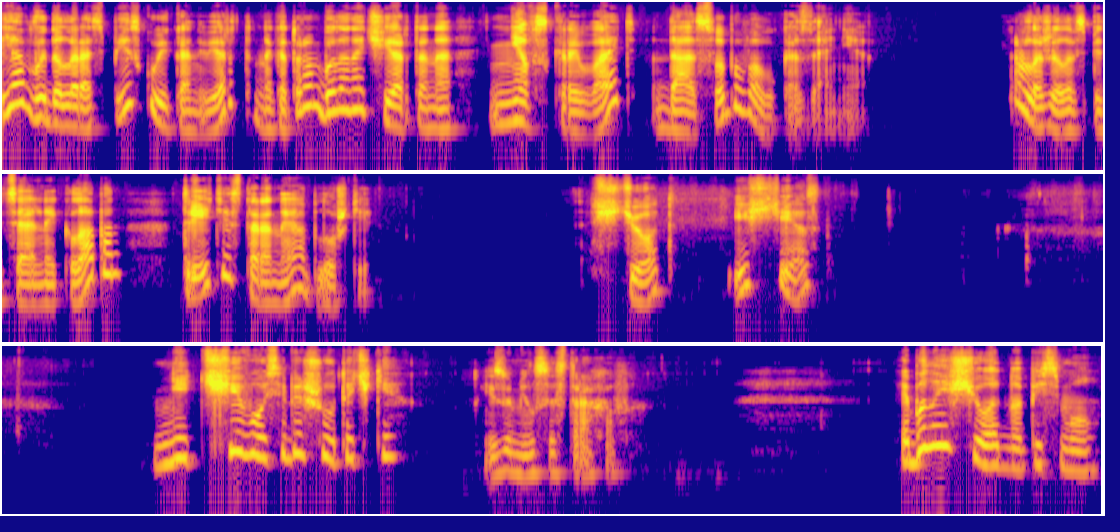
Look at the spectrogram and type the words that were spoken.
Я выдала расписку и конверт, на котором было начертано «Не вскрывать до особого указания». Вложила в специальный клапан третьей стороны обложки. Счет исчез. «Ничего себе шуточки!» — изумился Страхов. И было еще одно письмо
